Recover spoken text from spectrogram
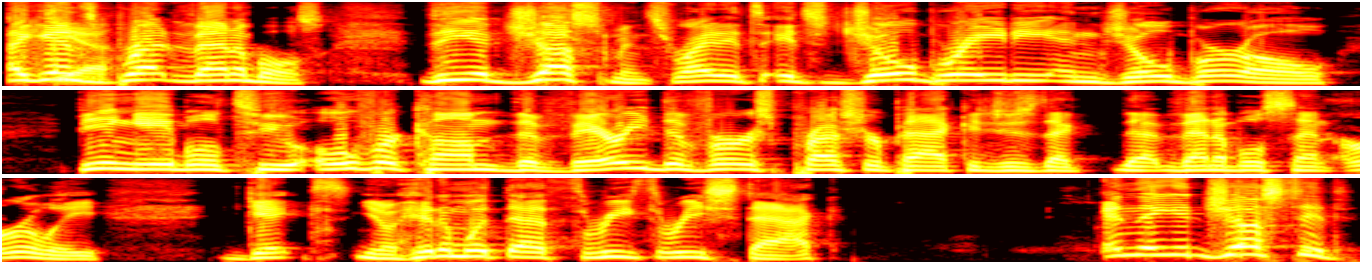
against yeah. Brent Venables. The adjustments, right? It's it's Joe Brady and Joe Burrow being able to overcome the very diverse pressure packages that that Venables sent early, get you know hit him with that three three stack, and they adjusted.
